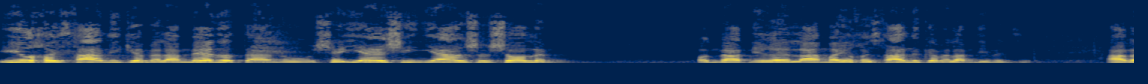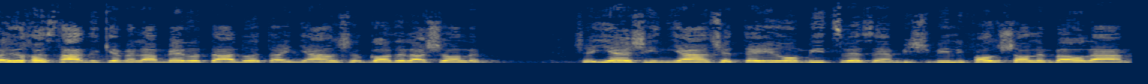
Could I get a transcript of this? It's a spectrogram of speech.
הלכוי חנוכה מלמד אותנו שיש עניין של שולם. עוד מעט נראה למה הלכוי חנוכה מלמדים את זה. אבל יוחס חנוכה מלמד אותנו את העניין של גודל השולם. שיש עניין שתירו מצווה הם בשביל לפעול שולם בעולם.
